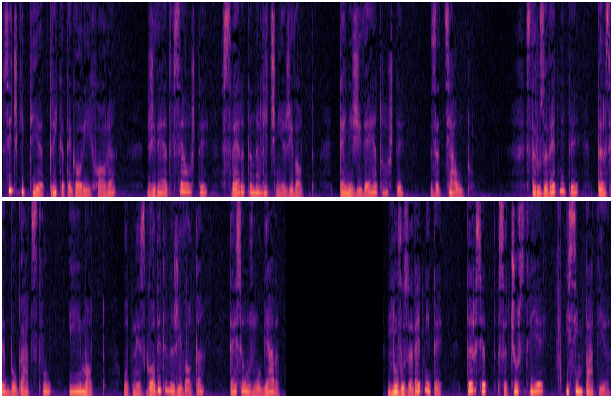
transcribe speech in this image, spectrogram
Всички тия три категории хора живеят все още в сферата на личния живот. Те не живеят още за цялото. Старозаветните търсят богатство и имот. От незгодите на живота те се озлобяват. Новозаветните търсят съчувствие и симпатия.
